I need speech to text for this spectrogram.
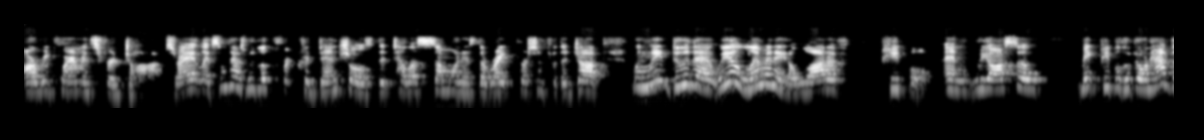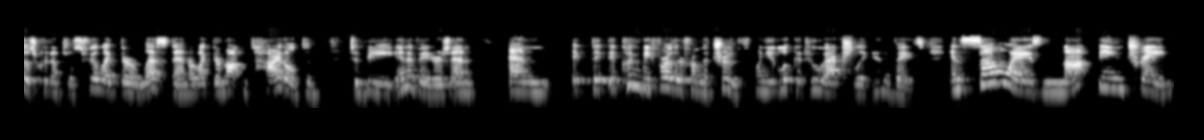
our requirements for jobs, right? Like sometimes we look for credentials that tell us someone is the right person for the job. When we do that, we eliminate a lot of people. And we also make people who don't have those credentials feel like they're less than or like they're not entitled to, to be innovators. And and it, it, it couldn't be further from the truth when you look at who actually innovates. In some ways, not being trained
